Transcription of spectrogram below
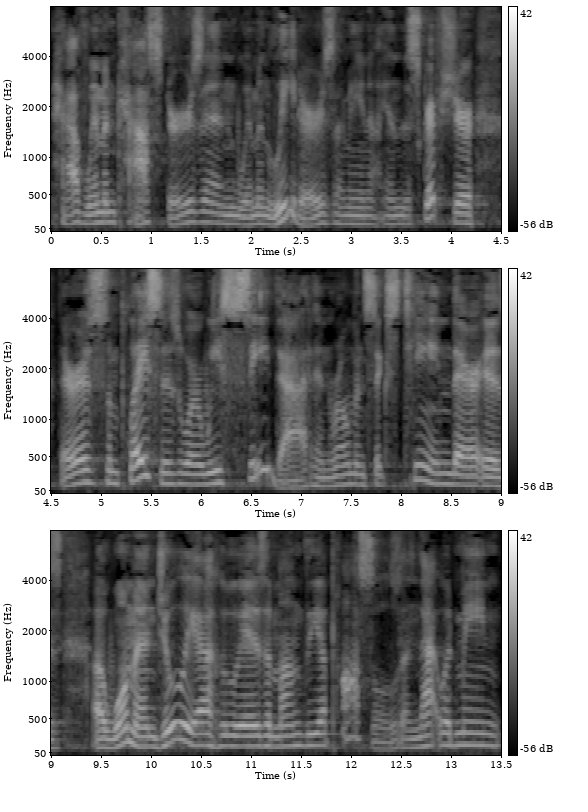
have women pastors and women leaders. I mean, in the scripture, there is some places where we see that. In Romans 16, there is a woman, Junia, who is among the apostles, and that would mean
